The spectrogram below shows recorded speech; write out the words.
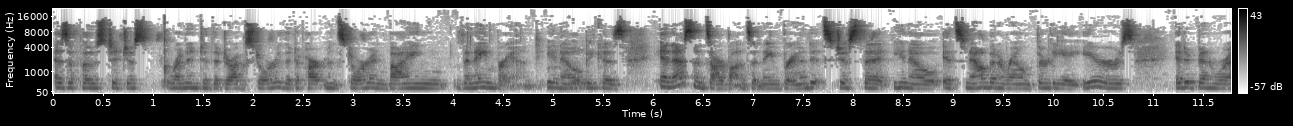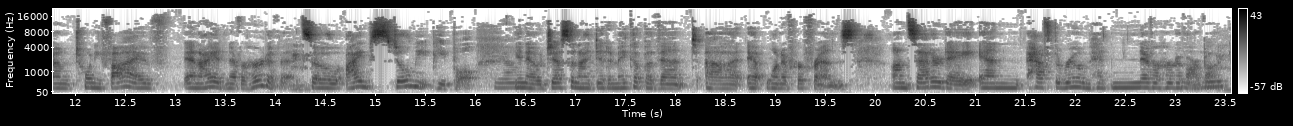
as opposed to just run into the drugstore, the department store, and buying the name brand, you know, mm-hmm. because in essence, Arbonne's a name brand. It's just that, you know, it's now been around 38 years. It had been around 25 and I had never heard of it. Mm-hmm. So I still meet people. Yeah. You know, Jess and I did a makeup event uh, at one of her friends on Saturday, and half the room had never heard of mm-hmm. Arbonne.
